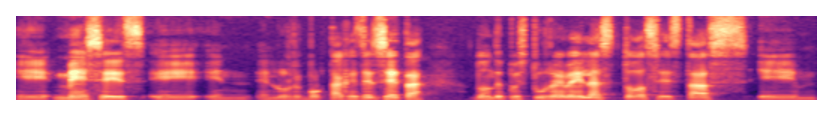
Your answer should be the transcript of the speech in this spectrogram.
eh, meses eh, en, los reportajes del Z, donde pues tú revelas todas estas em,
